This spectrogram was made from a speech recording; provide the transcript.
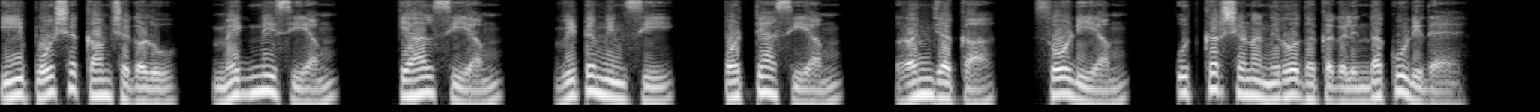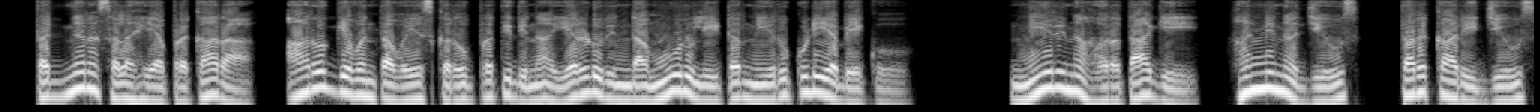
ಈ ಪೋಷಕಾಂಶಗಳು magnesium calcium vitamin C potassium ರಂಜಕ ಸೋಡಿಯಂ ಉತ್ಕರ್ಷಣ ನಿರೋಧಕಗಳಿಂದ ಕೂಡಿದೆ. ತಜ್ಞರ ಸಲಹೆಯ ಪ್ರಕಾರ ಆರೋಗ್ಯವಂತ ವಯಸ್ಕರು ಪ್ರತಿದಿನ ಎರಡರಿಂದ ಮೂರು ಲೀಟರ್ ನೀರು ಕುಡಿಯಬೇಕು. ನೀರಿನ ಹೊರತಾಗಿ ಹಣ್ಣಿನ ಜ್ಯೂಸ್, ತರಕಾರಿ ಜ್ಯೂಸ್,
